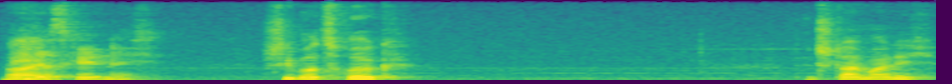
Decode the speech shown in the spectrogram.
Nee, Nein. das geht nicht. Schieb mal zurück. Den Stein meine ich.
